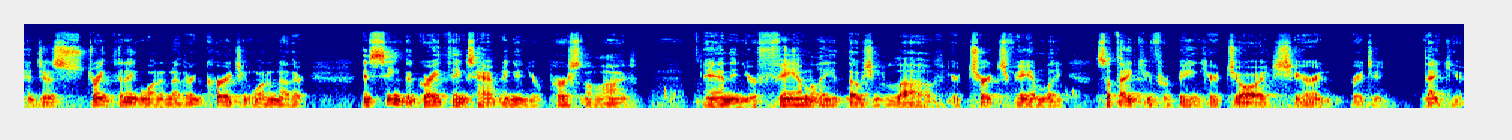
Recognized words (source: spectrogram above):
and just strengthening one another, encouraging one another and seeing the great things happening in your personal life and in your family, those you love, your church family. So thank you for being here. Joy, Sharon, Bridget, thank you.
